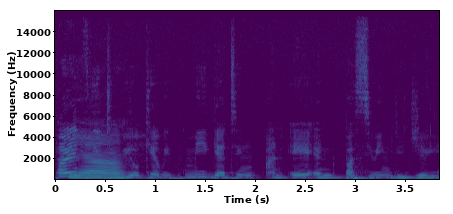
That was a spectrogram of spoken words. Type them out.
Parents need to be okay with me getting an A and pursuing DJing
